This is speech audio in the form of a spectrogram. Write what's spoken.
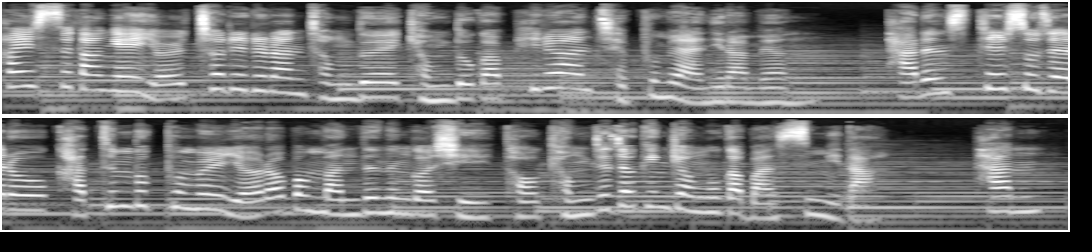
하이스강에 열 처리를 한 정도의 경도가 필요한 제품이 아니라면 다른 스틸 소재로 같은 부품을 여러 번 만드는 것이 더 경제적인 경우가 많습니다. 단,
